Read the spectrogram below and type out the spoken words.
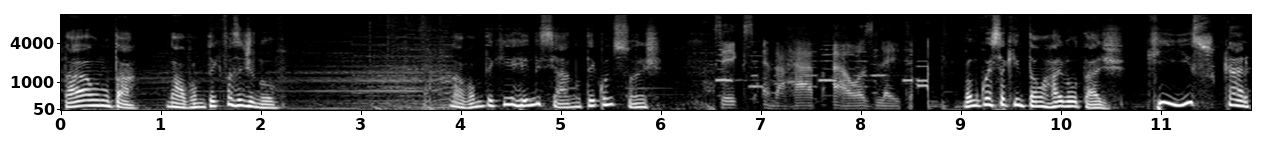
Tá ou não tá? Não, vamos ter que fazer de novo. Não, vamos ter que reiniciar, não tem condições. Vamos com esse aqui então, High Voltage. Que isso, cara?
